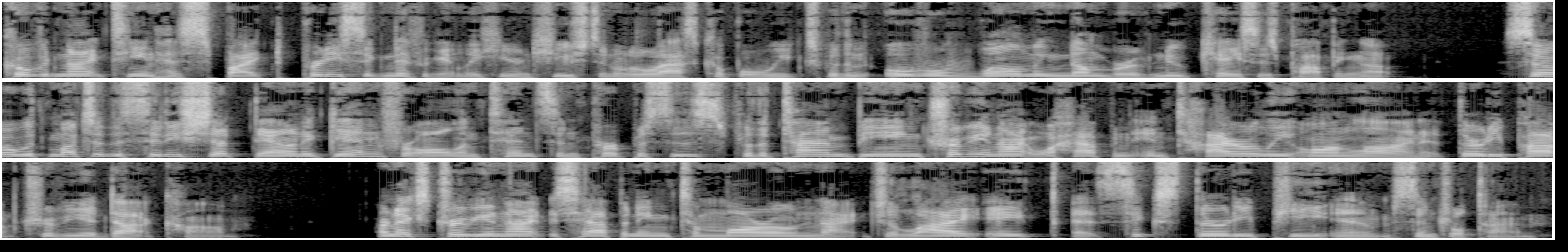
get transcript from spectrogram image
COVID 19 has spiked pretty significantly here in Houston over the last couple weeks, with an overwhelming number of new cases popping up. So, with much of the city shut down again for all intents and purposes, for the time being, Trivia Night will happen entirely online at 30poptrivia.com. Our next trivia night is happening tomorrow night, July 8th at 6:30 p.m. Central Time.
